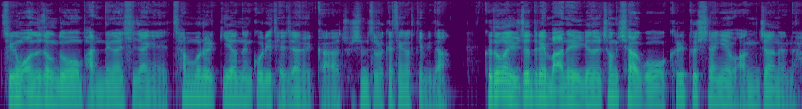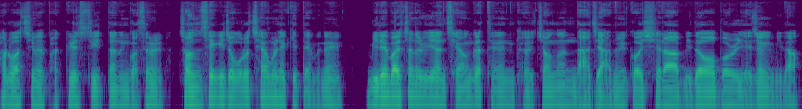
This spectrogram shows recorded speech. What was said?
지금 어느 정도 반등한 시장에 찬물을 끼얹는 꼴이 되지 않을까 조심스럽게 생각됩니다. 그동안 유저들의 많은 의견을 청취하고 크립토 시장의 왕좌는 하루아침에 바뀔 수 있다는 것을 전 세계적으로 체험을 했기 때문에 미래 발전을 위한 재원 같은 결정은 나지 않을 것이라 믿어볼 예정입니다.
